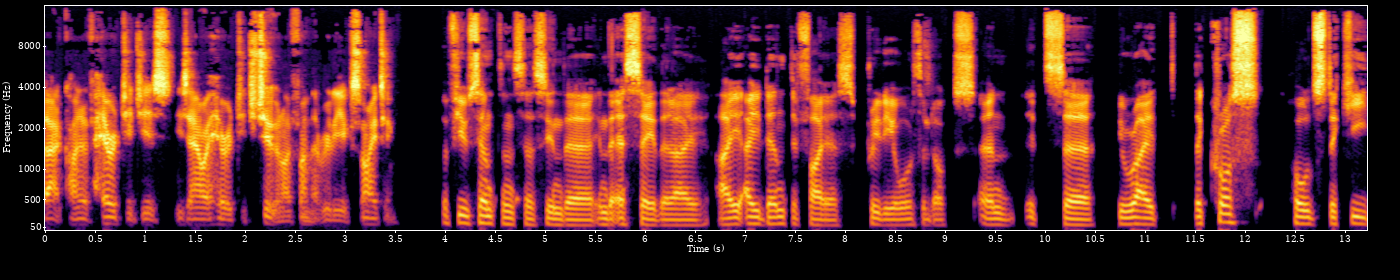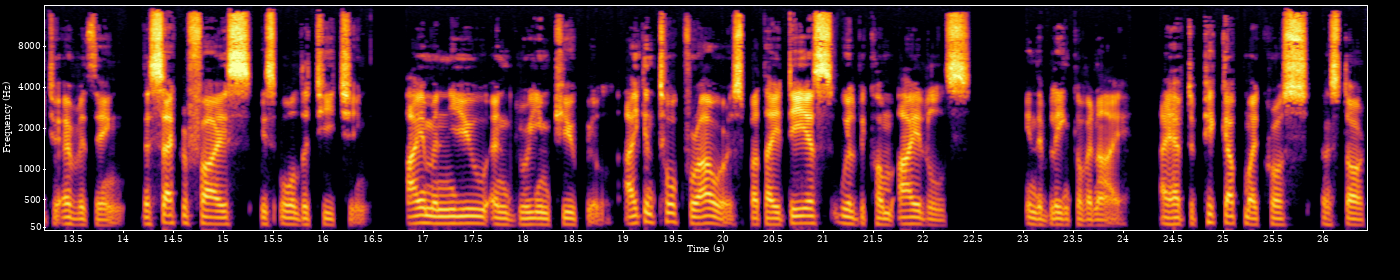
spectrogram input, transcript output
that kind of heritage is is our heritage too, and I find that really exciting a few sentences in the in the essay that I I identify as pretty orthodox, and it's uh, you write the cross holds the key to everything. The sacrifice is all the teaching. I am a new and green pupil. I can talk for hours, but ideas will become idols in the blink of an eye. I have to pick up my cross and start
